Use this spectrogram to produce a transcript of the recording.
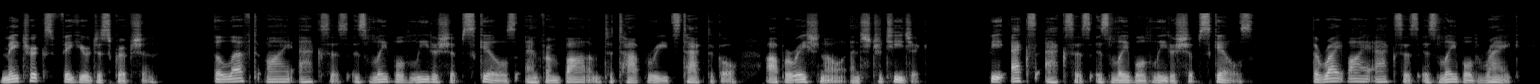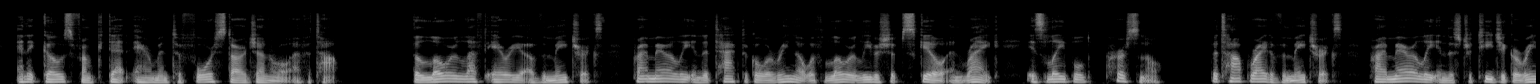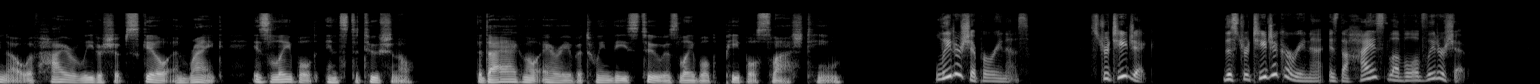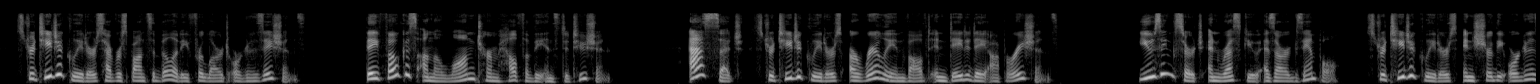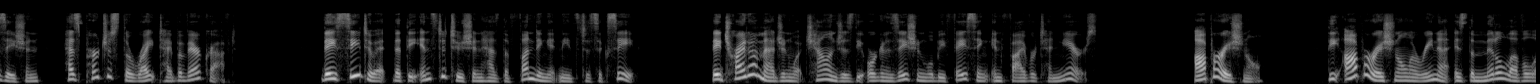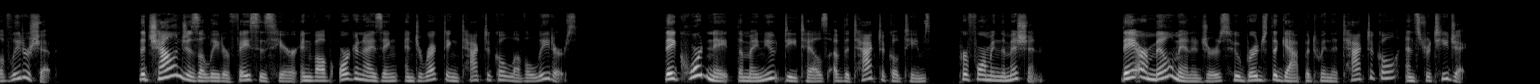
Matrix figure description. The left y axis is labeled leadership skills and from bottom to top reads tactical, operational, and strategic. The x axis is labeled leadership skills. The right y axis is labeled rank and it goes from cadet airman to four star general at the top. The lower left area of the matrix, primarily in the tactical arena with lower leadership skill and rank, is labeled personal. The top right of the matrix, primarily in the strategic arena with higher leadership skill and rank, is labeled institutional. The diagonal area between these two is labeled people slash team. Leadership arenas. Strategic. The strategic arena is the highest level of leadership. Strategic leaders have responsibility for large organizations. They focus on the long term health of the institution. As such, strategic leaders are rarely involved in day to day operations. Using search and rescue as our example, strategic leaders ensure the organization has purchased the right type of aircraft. They see to it that the institution has the funding it needs to succeed. They try to imagine what challenges the organization will be facing in five or ten years. Operational. The operational arena is the middle level of leadership. The challenges a leader faces here involve organizing and directing tactical level leaders. They coordinate the minute details of the tactical teams performing the mission. They are middle managers who bridge the gap between the tactical and strategic.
